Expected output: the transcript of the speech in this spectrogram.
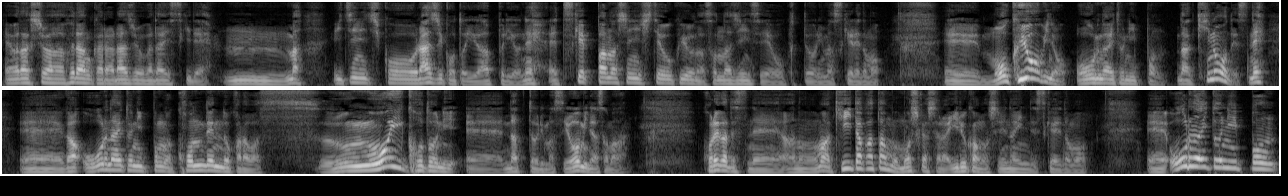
えー私は普段からラジオが大好きで、うん、ま、一日こう、ラジコというアプリをね、えーつけっぱなしにしておくような、そんな人生を送っておりますけれども、えー、木曜日のオールナイトニッポン、だ昨日ですね、えー、が、オールナイトニッポンが今年度からは、すごいことに、えーなっておりますよ、皆様。これがですね、あの、まあ、聞いた方ももしかしたらいるかもしれないんですけれども、えーオールナイトニッポン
